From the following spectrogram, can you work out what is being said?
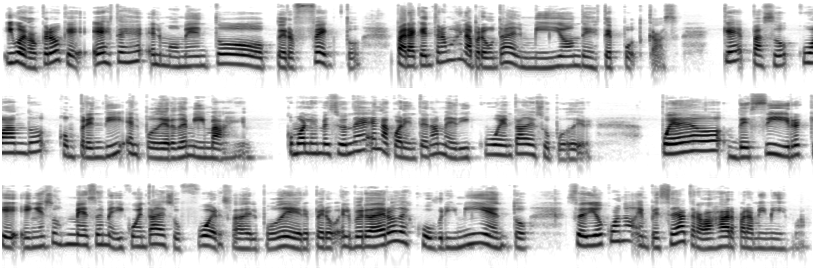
Y bueno, creo que este es el momento perfecto para que entremos en la pregunta del millón de este podcast. ¿Qué pasó cuando comprendí el poder de mi imagen? Como les mencioné, en la cuarentena me di cuenta de su poder. Puedo decir que en esos meses me di cuenta de su fuerza, del poder, pero el verdadero descubrimiento se dio cuando empecé a trabajar para mí misma.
